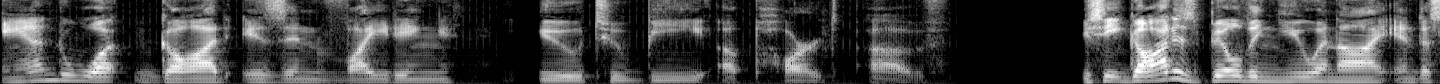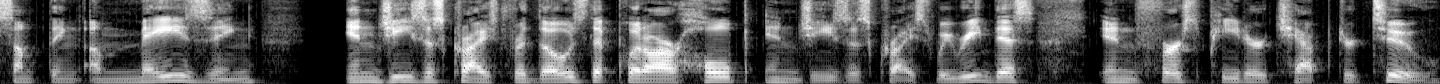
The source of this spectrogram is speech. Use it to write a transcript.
and what God is inviting you to be a part of. You see, God is building you and I into something amazing in Jesus Christ for those that put our hope in Jesus Christ. We read this in 1 Peter chapter 2.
